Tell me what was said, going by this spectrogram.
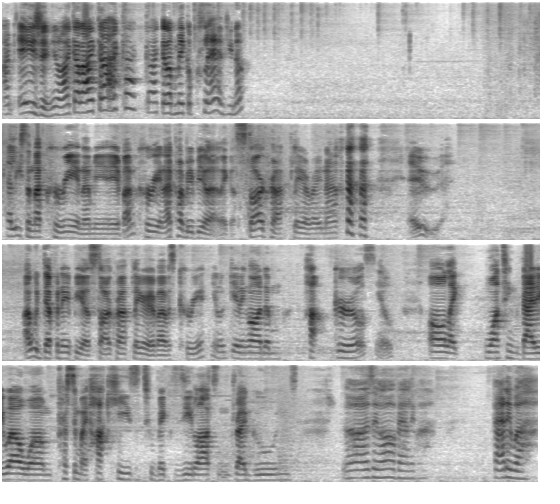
I'm Asian, you know. I gotta, I gotta, I gotta, I gotta make a plan, you know. At least I'm not Korean. I mean, if I'm Korean, I'd probably be like a StarCraft player right now. oh. I would definitely be a StarCraft player if I was Korean. You know, getting all them hot girls. You know, all like wanting very while I'm um, pressing my hotkeys to make zealots and dragoons. Oh, I was like, oh.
